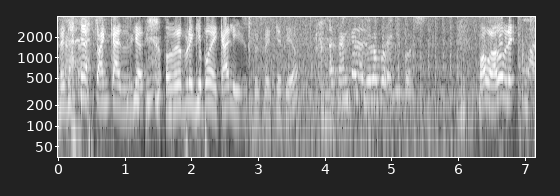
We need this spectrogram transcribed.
de De. Tachancas, es que. O veo por equipo de Calis. ¿Tú sabes qué, tío? Tachanka de duelo por equipos. Vamos, la doble. Toma.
